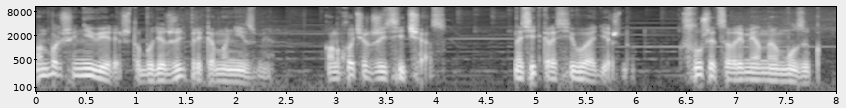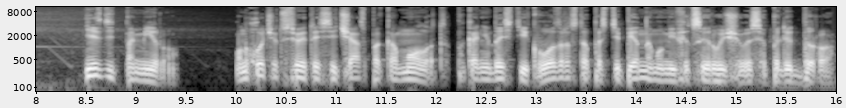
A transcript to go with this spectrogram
Он больше не верит, что будет жить при коммунизме. Он хочет жить сейчас. Носить красивую одежду. Слушать современную музыку. Ездить по миру. Он хочет все это сейчас, пока молод, пока не достиг возраста постепенно мумифицирующегося политбюро.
